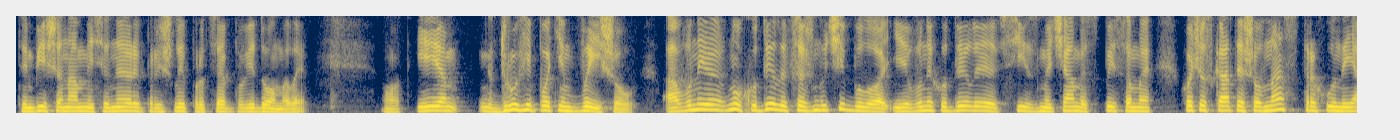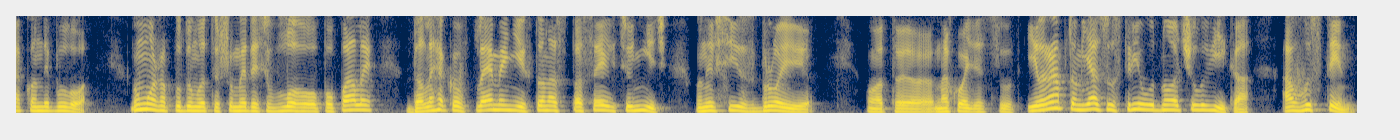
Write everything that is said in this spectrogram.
Тим більше нам місіонери прийшли про це повідомили. От. І другий потім вийшов. А вони ну, ходили, це ж вночі було, і вони ходили всі з мечами, списами. Хочу сказати, що в нас страху ніякого не було. Ну, можна подумати, що ми десь в логово попали далеко в племені, і хто нас спасе в цю ніч. вони всі з зброєю от, е, знаходять тут. І раптом я зустрів одного чоловіка, Августин.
